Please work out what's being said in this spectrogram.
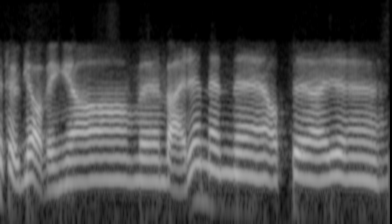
selvfølgelig avhengig av eh, været, men eh, at det er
